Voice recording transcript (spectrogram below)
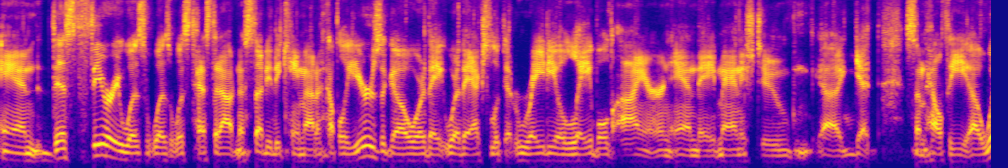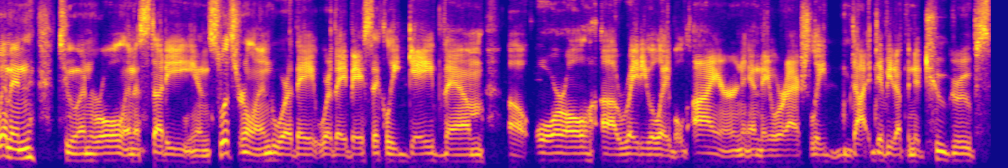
And this theory was was was tested out in a study that came out a couple of years ago where they where they actually looked at radio labeled iron and they managed to uh, get some healthy uh, women to enroll in a study in Switzerland where they where they basically gave them uh, oral uh, radio labeled iron and they were actually divvied up into two groups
